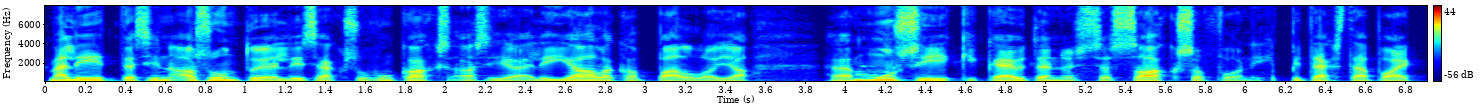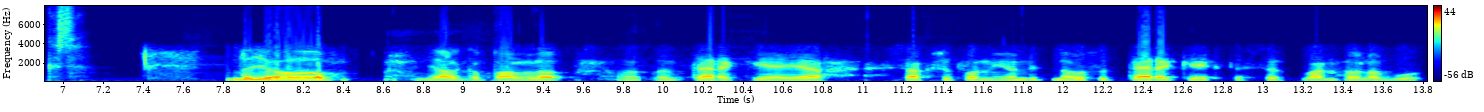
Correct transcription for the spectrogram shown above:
mä liittäisin asuntojen lisäksi suhun kaksi asiaa, eli jalkapallo ja musiikki käytännössä saksofoni. Pitääkö tämä paikkansa? No joo, jalkapallo on, on tärkeä ja saksofoni on nyt noussut tärkeäksi tässä vanhoilla vu-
